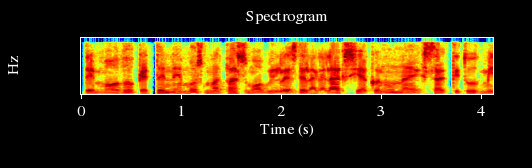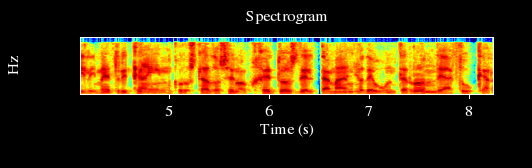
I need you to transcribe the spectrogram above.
de modo que tenemos mapas móviles de la galaxia con una exactitud milimétrica incrustados en objetos del tamaño de un terrón de azúcar.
